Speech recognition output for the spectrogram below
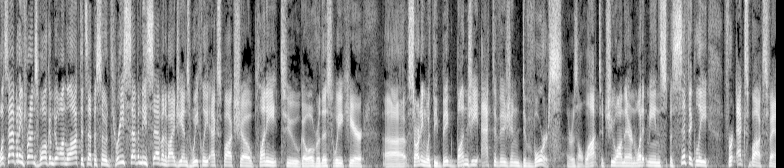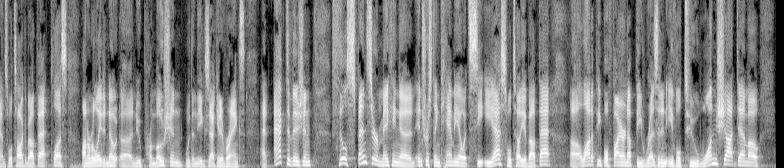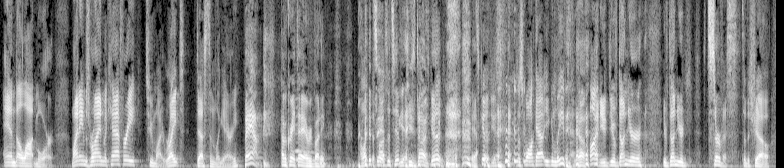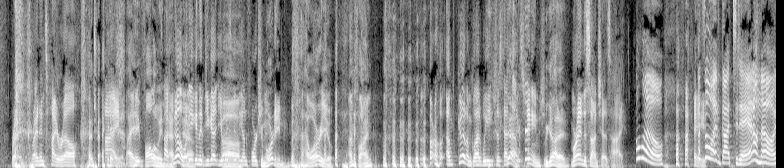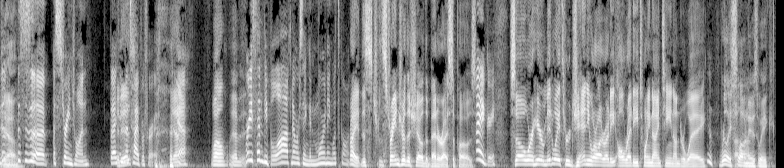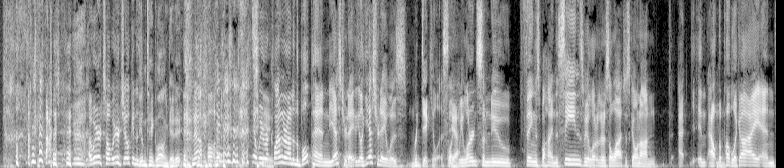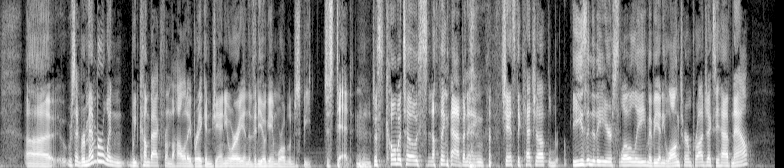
What's happening, friends? Welcome to Unlocked. It's episode 377 of IGN's weekly Xbox show. Plenty to go over this week here. Uh, starting with the big Bungie Activision divorce. There is a lot to chew on there and what it means specifically for Xbox fans. We'll talk about that. Plus, on a related note, a new promotion within the executive ranks at Activision. Phil Spencer making an interesting cameo at CES. We'll tell you about that. Uh, a lot of people firing up the Resident Evil 2 one shot demo and a lot more. My name is Ryan McCaffrey. To my right, Destin Legarie. Bam! Have a great day, everybody. I like the That's it. positivity. Yeah, he's done. It's good. It's good. You just, just walk out. You can leave. Now. Yeah. Fine. You, you've done your you've done your service to the show. Brandon, Brandon Tyrell. Hi. I hate following that. I know. What are you gonna? You got. You always get the Uh, unfortunate. Good morning. How are you? I'm fine. I'm good. I'm glad we just had Yeah. an exchange. We got it. Miranda Sanchez. Hi. Hello. Hi. That's all I've got today. I don't know. I don't, Yeah. This is a, a strange one, but I think is? that's how I prefer it. Yeah? Yeah. Well, uh, We're already sending people off. Now we're saying good morning. What's going on? right. The str- stranger the show, the better, I suppose. I agree. So we're here midway through January already. Already 2019 underway. Really slow news week. Uh, we were told we were joking. In the, Didn't take long, did it? No. yeah, we were clowning around in the bullpen yesterday. Like yesterday was ridiculous. Like Yeah. we learned some new things behind the scenes. We learned there's a lot just going on at, in, out in the public eye, and uh, we're saying, remember when we'd come back from the holiday break in January, and the video game world would just be just dead, just comatose, nothing happening. Chance to catch up, ease into the year slowly. Maybe any long term projects you have now.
